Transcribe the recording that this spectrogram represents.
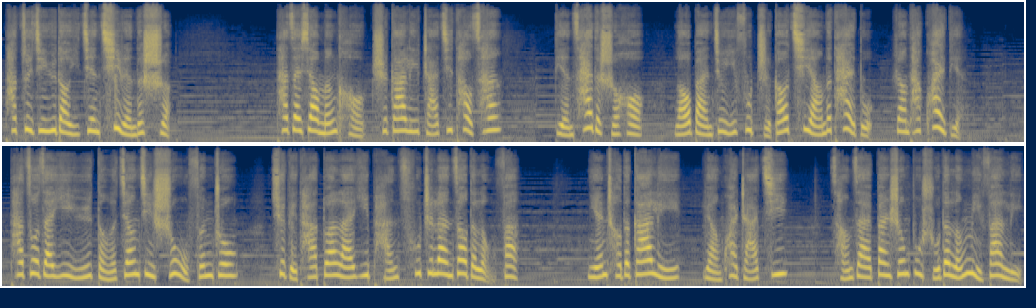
他最近遇到一件气人的事。他在校门口吃咖喱炸鸡套餐，点菜的时候。老板就一副趾高气扬的态度，让他快点。他坐在一隅等了将近十五分钟，却给他端来一盘粗制滥造的冷饭，粘稠的咖喱，两块炸鸡，藏在半生不熟的冷米饭里。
